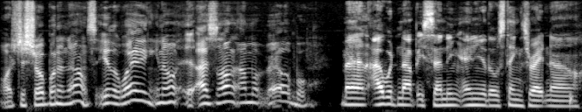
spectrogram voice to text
or just show up unannounced. Either way, you know, as long I'm available. Man, I would not be sending any of those things right now.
